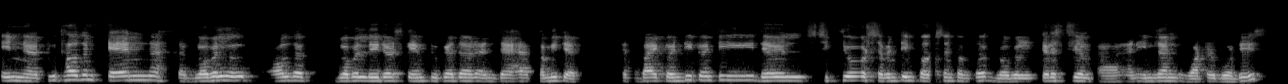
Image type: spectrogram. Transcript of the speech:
in uh, 2010, the global, all the global leaders came together and they have committed that by 2020, they will secure 17% of the global terrestrial uh, and inland water bodies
